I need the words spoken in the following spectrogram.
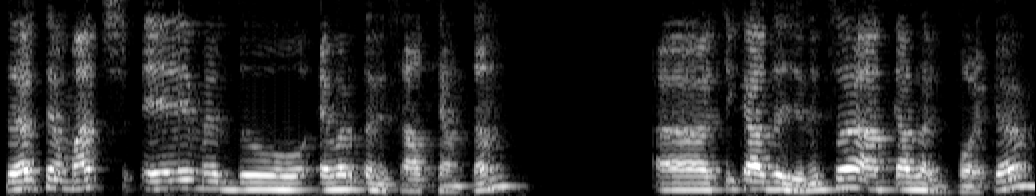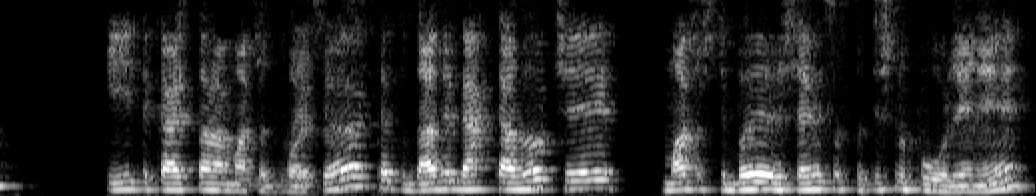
Следващия матч е между Евертън и Саутхемптън. ти каза единица, аз казах двойка. И така и стана матча двойка, като даже бях казал, че матчът ще бъде решен с статично положение.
